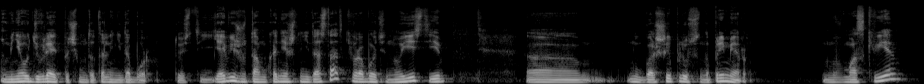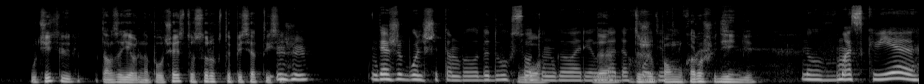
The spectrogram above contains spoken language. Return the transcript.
меня удивляет почему тотальный недобор. То есть я вижу там, конечно, недостатки в работе, но есть и э, ну, большие плюсы. Например, в Москве учитель, там заявлено, получает 140-150 тысяч. Мгм. Даже больше там было, до 200 Во, он говорил, да, это же, доходит. по-моему, хорошие деньги. Ну, в Москве,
